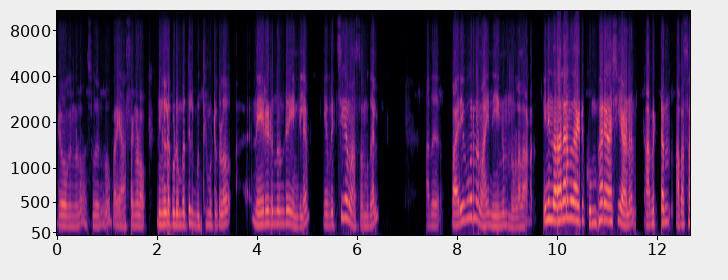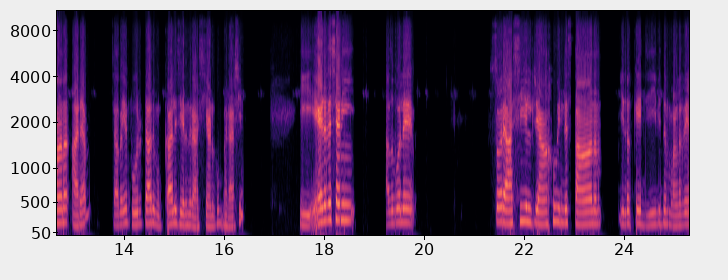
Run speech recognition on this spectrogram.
രോഗങ്ങളോ അസുഖങ്ങളോ പ്രയാസങ്ങളോ നിങ്ങളുടെ കുടുംബത്തിൽ ബുദ്ധിമുട്ടുകളോ നേരിടുന്നുണ്ട് എങ്കിലും വൃശ്ചിക മാസം മുതൽ അത് പരിപൂർണമായി നീങ്ങും എന്നുള്ളതാണ്. ഇനി നാലാമതായിട്ട് കുംഭരാശിയാണ്. അവിട്ടം അവസാന അര ചതയം പൂരിട്ടാതെ മുക്കാലി ചേരുന്ന രാശിയാണ് കുംഭരാശി. ഈ ഏഴര ശനി അതുപോലെ സ്വരാശിയിൽ രാഹുവിന്റെ സ്ഥാനം ഇതൊക്കെ ജീവിതം വളരെ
